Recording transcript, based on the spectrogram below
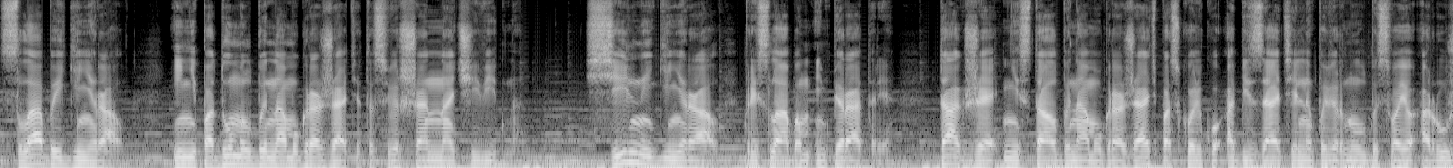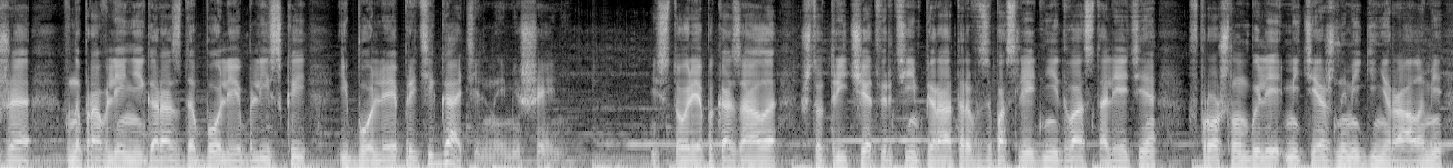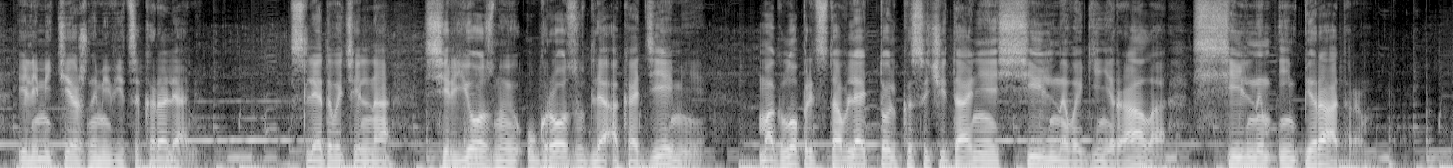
слабый генерал, и не подумал бы нам угрожать, это совершенно очевидно. Сильный генерал при слабом императоре также не стал бы нам угрожать, поскольку обязательно повернул бы свое оружие в направлении гораздо более близкой и более притягательной мишени. История показала, что три четверти императоров за последние два столетия в прошлом были мятежными генералами или мятежными вице-королями. Следовательно, серьезную угрозу для Академии могло представлять только сочетание сильного генерала с сильным императором,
